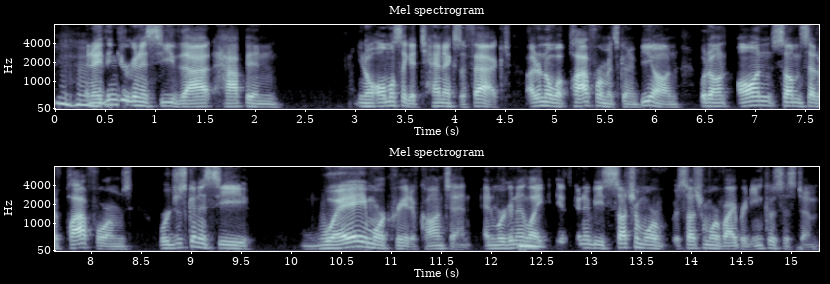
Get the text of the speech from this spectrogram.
Mm-hmm. And I think you're going to see that happen, you know, almost like a 10x effect. I don't know what platform it's going to be on, but on on some set of platforms, we're just going to see way more creative content and we're going to mm-hmm. like it's going to be such a more such a more vibrant ecosystem.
